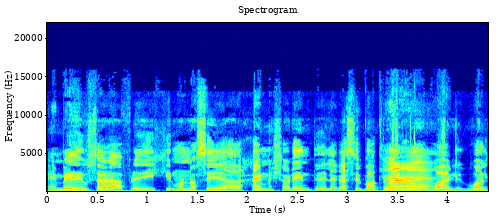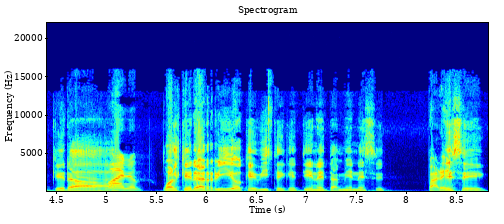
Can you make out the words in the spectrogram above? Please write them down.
En vez de usar a Freddy Hirmon, no sé, a Jaime Llorente de la Casa de Papel Claro. o, o al- cualquiera, Bueno, cualquiera Río que viste que tiene también ese, parece,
